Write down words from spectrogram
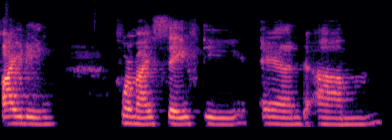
fighting for my safety and um,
